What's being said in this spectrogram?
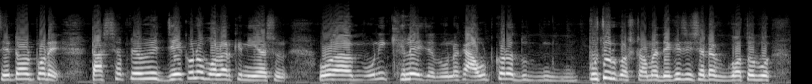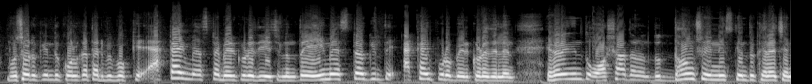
সেট হওয়ার পরে, তার সামনে আপনি যে কোনো বলারকে নিয়ে আসুন। উনি খেলেই যাবে ওনাকে আউট করা প্রচুর কষ্ট। আমরা দেখেছি সেটা গত বছর কিন্তু কলকাতার বিপক্ষে একাই ম্যাচটা বের করে দিয়েছিলেন। তো এই ম্যাচটাও কিন্তু একাই পুরো বের করে দিলেন। এখানে কিন্তু অসাধারণ দুর্ধ্বংস ইনিংস কিন্তু খেলেছেন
